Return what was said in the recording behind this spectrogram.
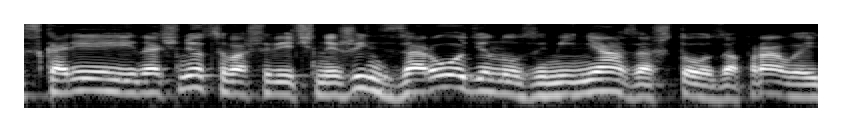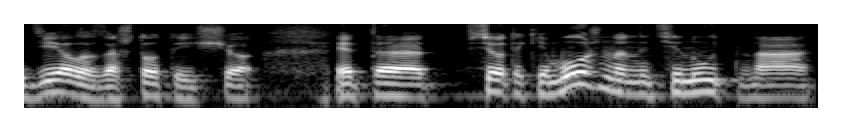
скорее и начнется ваша вечная жизнь за родину, за меня, за что, за правое дело, за что-то еще. Это все-таки можно натянуть на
